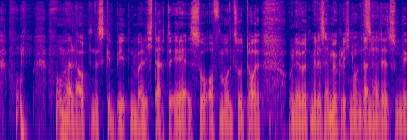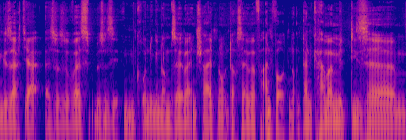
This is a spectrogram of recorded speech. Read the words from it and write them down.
um, um, Erlaubnis gebeten, weil ich dachte, er ist so offen und so toll und er wird mir das ermöglichen. Und dann hat er zu mir gesagt, ja, also sowas müssen Sie im Grunde genommen selber entscheiden und auch selber verantworten. Und dann kam er mit dieser ähm,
